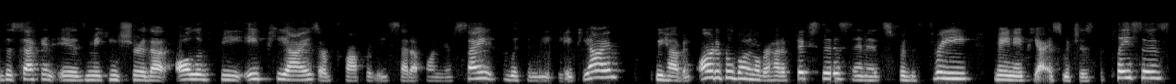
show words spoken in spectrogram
The second is making sure that all of the APIs are properly set up on your site within the API. We have an article going over how to fix this, and it's for the three main APIs, which is the places,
